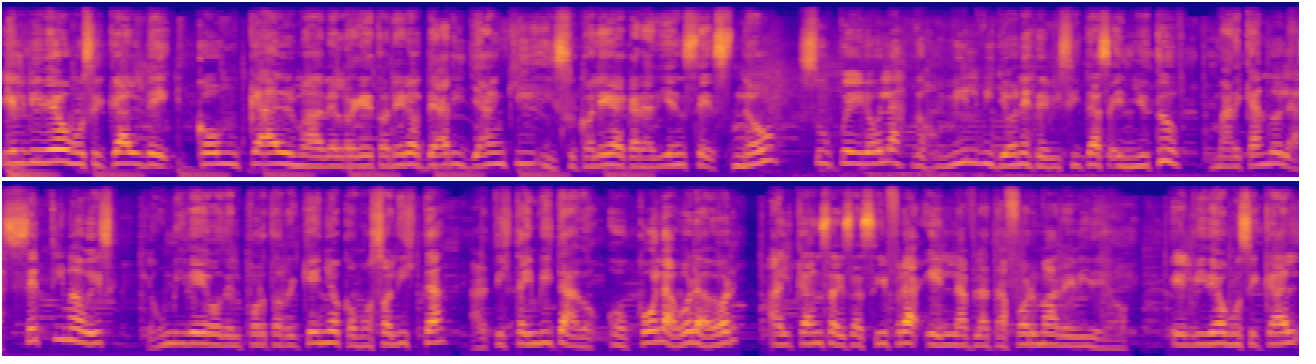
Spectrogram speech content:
El video musical de Con Calma del reggaetonero Daddy Yankee y su colega canadiense Snow superó las 2.000 millones de visitas en YouTube, marcando la séptima vez un video del puertorriqueño como solista, artista invitado o colaborador alcanza esa cifra en la plataforma de video. El video musical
